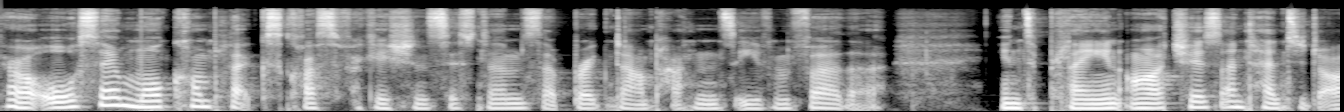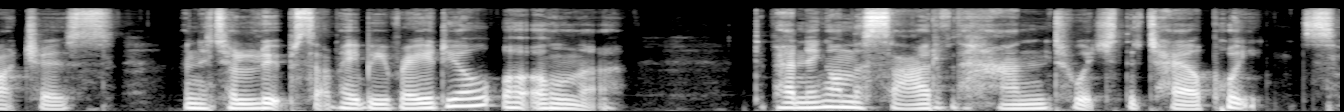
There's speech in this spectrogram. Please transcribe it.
There are also more complex classification systems that break down patterns even further into plain arches and tented arches, and into loops that may be radial or ulnar, depending on the side of the hand to which the tail points.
